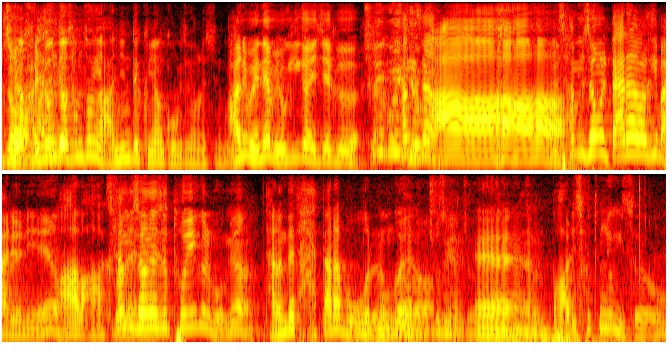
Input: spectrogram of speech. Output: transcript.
삼성? 제가 관련돼가 삼성이 아닌데 그냥 거기서 전화하시는 거예요? 아니 왜냐면 여기가 이제 그 최고의 항상 기업이- 아, 아, 아, 그 삼성을 따라가기 마련이에요. 아, 아, 그러네. 삼성에서 토익을 보면 다른데 다 따라보고 그러는 거예요. 그건 추석이었죠. 예. 말이 설득력이 있어요.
